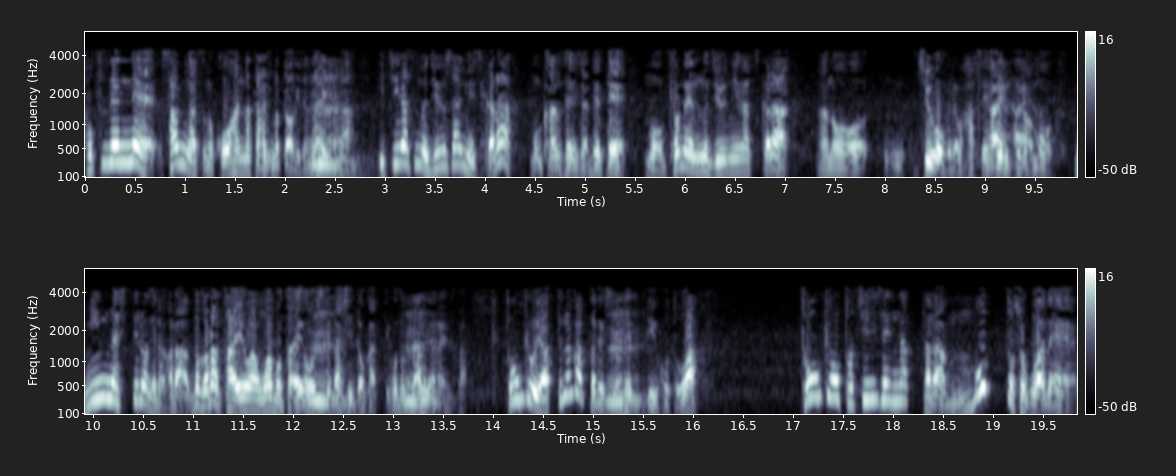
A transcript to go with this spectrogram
突然ね、3月の後半になって始まったわけじゃないから、1月の13日からもう感染者出て、もう去年の12月から、あの、中国でも発生してるっていうのはもうみんな知ってるわけだから、だから台湾はもう対応してたしとかってことになるじゃないですか。東京やってなかったですよねっていうことは、東京都知事選になったらもっとそこはね、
